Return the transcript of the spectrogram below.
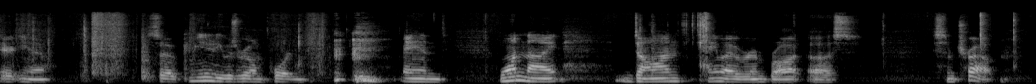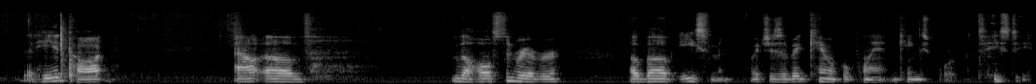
er- you know. So community was real important. and one night, Don came over and brought us some trout that he had caught out of the Holston River above Eastman, which is a big chemical plant in Kingsport. Tasty.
